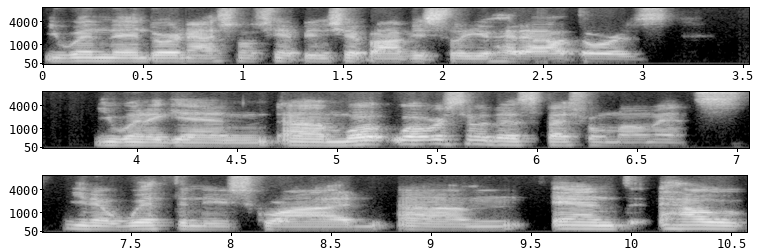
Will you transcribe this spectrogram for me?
you win the indoor national championship obviously you head outdoors you win again. Um, what what were some of those special moments, you know, with the new squad, um, and how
